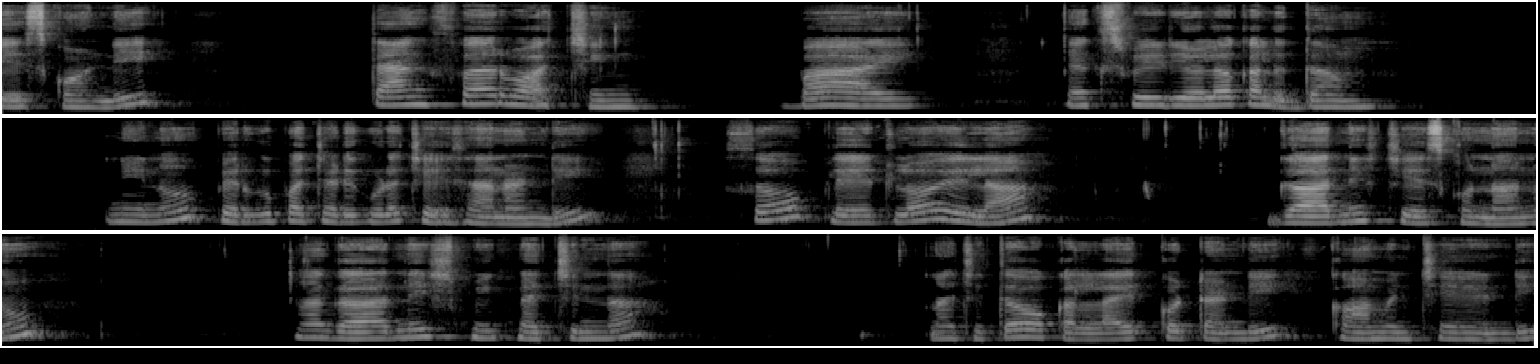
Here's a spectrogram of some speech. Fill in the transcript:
చేసుకోండి. Thanks for watching bye next వీడియోలో కలుద్దాం. నేను పెరుగు పచ్చడి కూడా చేశానండి. సో ప్లేట్లో ఇలా గార్నిష్ చేసుకున్నాను. నా గార్నిష్ మీకు నచ్చిందా? నచ్చితే ఒక లైక్ కొట్టండి కామెంట్ చేయండి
